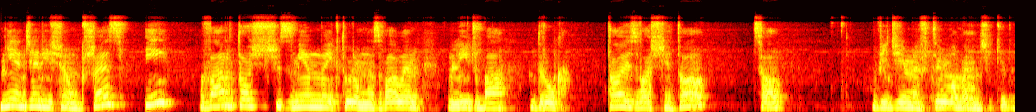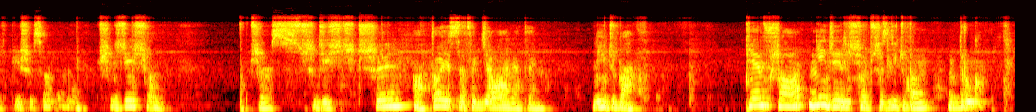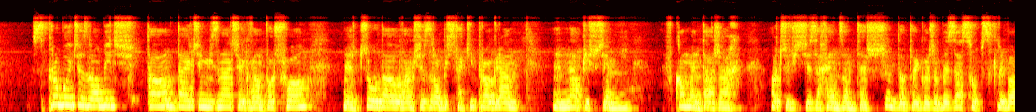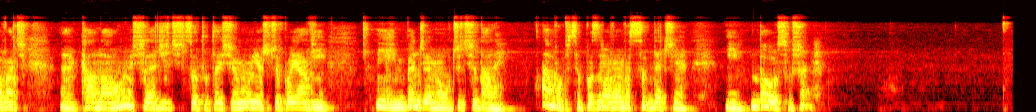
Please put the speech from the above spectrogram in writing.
nie dzieli się przez i wartość zmiennej, którą nazwałem liczba druga. To jest właśnie to, co widzimy w tym momencie, kiedy wpiszę sobie 60 przez 33. O, to jest efekt działania tego. Liczba pierwsza nie dzieli się przez liczbę drugą. Spróbujcie zrobić to, dajcie mi znać, jak Wam poszło, czy udało Wam się zrobić taki program. Napiszcie mi w komentarzach. Oczywiście zachęcam też do tego, żeby zasubskrybować kanał, śledzić, co tutaj się jeszcze pojawi i będziemy uczyć się dalej. A co pozdrawiam Was serdecznie i do usłyszenia.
